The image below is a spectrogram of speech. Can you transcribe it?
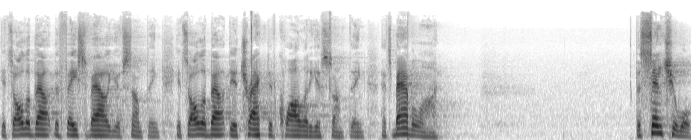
It's all about the face value of something. It's all about the attractive quality of something. That's Babylon the sensual,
